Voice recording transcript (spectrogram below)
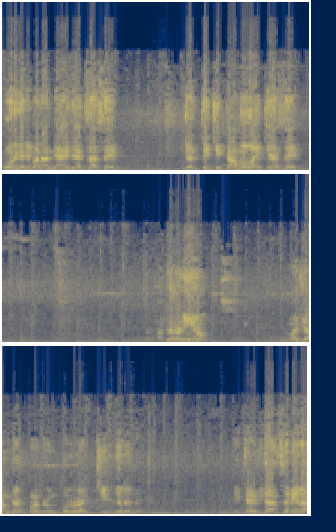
गोरगरिबांना न्याय द्यायचा असेल जनतेची कामं व्हायची असेल आदरणीय माझे आमदार पांडुरंग बरोरांची गरज आहे. येत्या विधानसभेला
